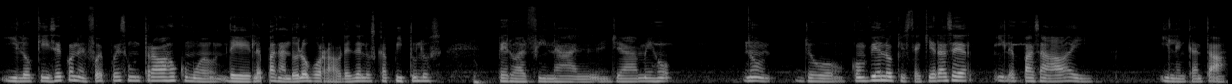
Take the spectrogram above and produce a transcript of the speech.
Y lo que hice con él fue pues un trabajo como de irle pasando los borradores de los capítulos, pero al final ya me dijo, no, yo confío en lo que usted quiera hacer y le pasaba y, y le encantaba.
